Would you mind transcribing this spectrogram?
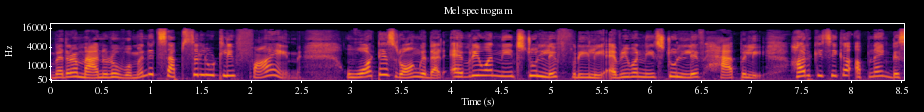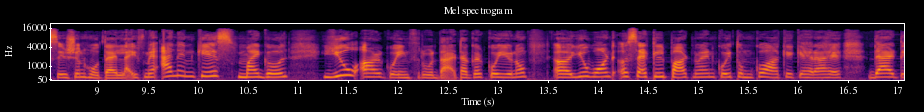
whether a man or a woman it's absolutely fine what is wrong with that every one needs to live freely every one needs to live happily हर किसी का अपना एक डिसीज़न होता है लाइफ में. And in case my girl you are going through that अगर कोई you know you want a settle partner and कोई तुमको आके कह रहा है that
